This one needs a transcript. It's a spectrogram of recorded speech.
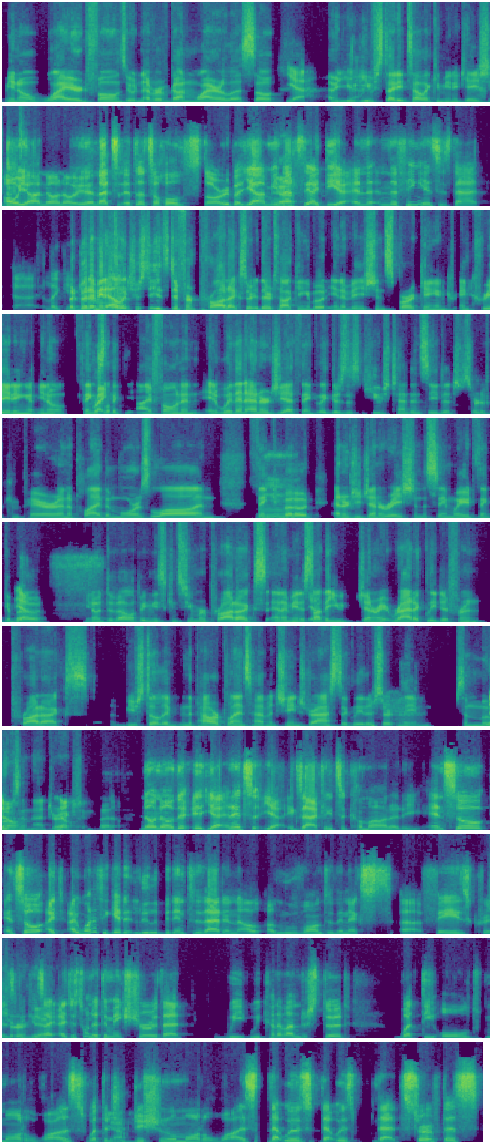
you know wired phones. We would never have gone wireless. So yeah. I mean you, yeah. you've studied telecommunications. Oh yeah. No no. Yeah and that's that's a whole story. But yeah i mean yeah. that's the idea. And the, and the thing is is that uh, like but, but i mean electricity it's different products right? They're talking about innovation sparking and, and creating you know things right. like the iphone. And, and within energy i think like there's this huge tendency to sort of compare and apply the moore's law and think mm. about energy generation the same way you'd think about yeah you know developing these consumer products. And i mean it's not that you generate radically different products. You're still the power plants haven't changed drastically. There's certainly some moves no, in that direction no, but no no, it, yeah and it's yeah exactly it's a commodity and so and so I, I wanted to get a little bit into that and i'll, I'll move on to the next uh, phase chris sure, because yeah. I, I just wanted to make sure that we we kind of understood what the old model was what the yeah. traditional model was that was that was that served us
